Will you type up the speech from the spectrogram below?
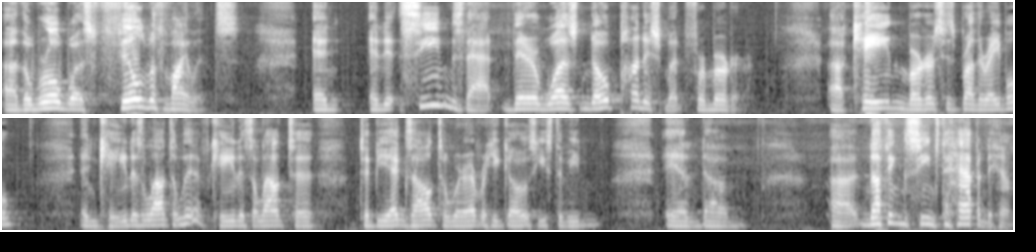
uh, the world was filled with violence, and and it seems that there was no punishment for murder. Uh, Cain murders his brother Abel, and Cain is allowed to live. Cain is allowed to to be exiled to wherever he goes, east of Eden, and um, uh, nothing seems to happen to him.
